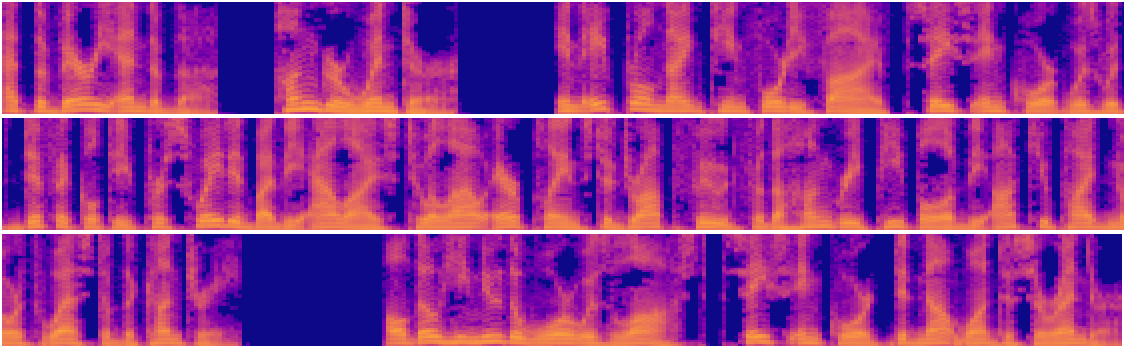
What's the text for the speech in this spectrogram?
At the very end of the «hunger winter» in April 1945, Seyss-Inquart was with difficulty persuaded by the Allies to allow airplanes to drop food for the hungry people of the occupied northwest of the country. Although he knew the war was lost, Seyss-Inquart did not want to surrender.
